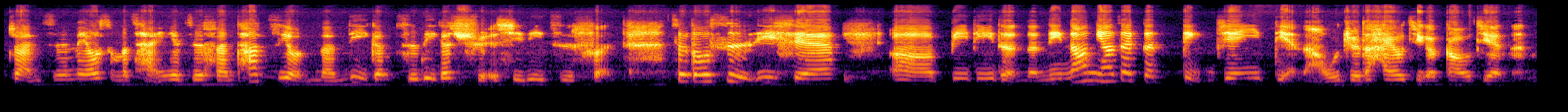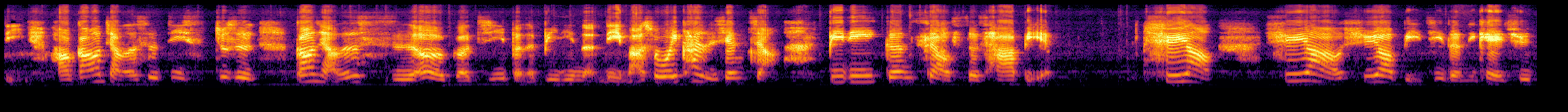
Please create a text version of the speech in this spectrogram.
转职没有什么产业之分，它只有能力跟资历跟学习力之分，这都是一些呃 BD 的能力。然后你要再更顶尖一点啊，我觉得还有几个高阶能力。好，刚刚讲的是第，就是刚刚讲的是十二个基本的 BD 能力嘛，所以我一开始先讲 BD 跟 Sales 的差别。需要需要需要笔记的，你可以去。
